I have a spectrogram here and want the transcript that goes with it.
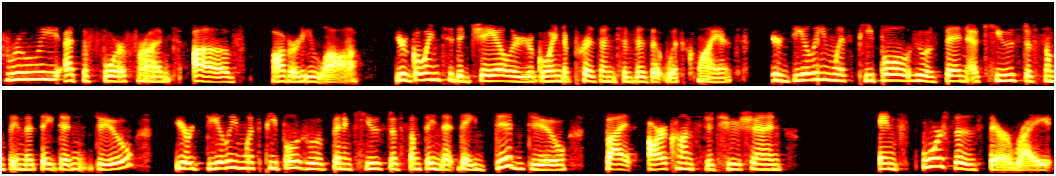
truly at the forefront of poverty law. You're going to the jail or you're going to prison to visit with clients. You're dealing with people who have been accused of something that they didn't do, you're dealing with people who have been accused of something that they did do, but our Constitution enforces their right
